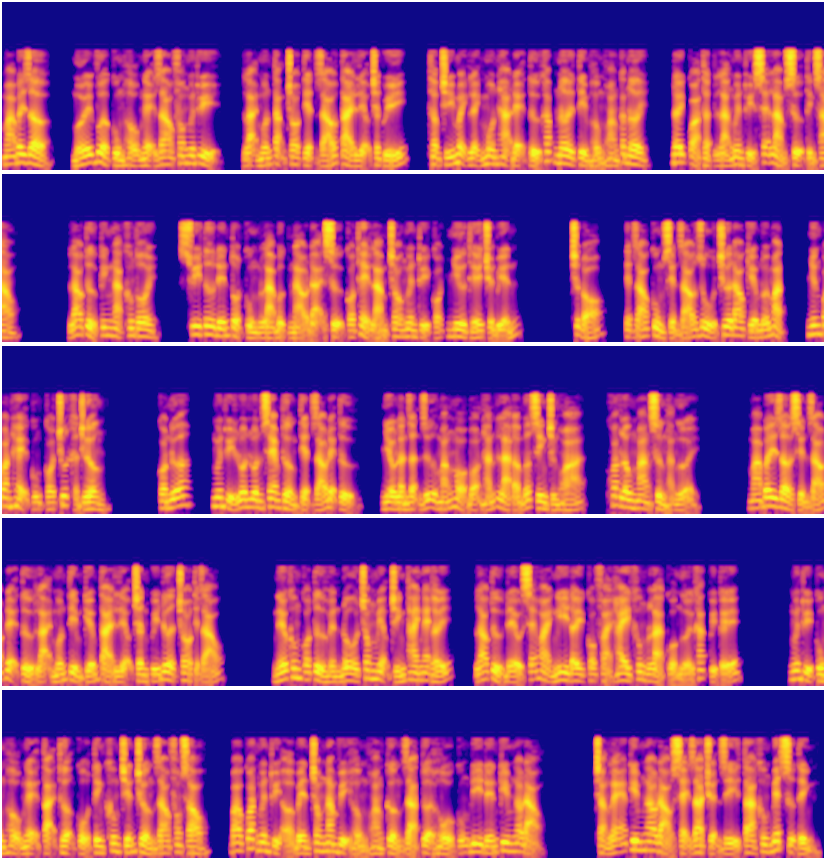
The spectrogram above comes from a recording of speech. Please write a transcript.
Mà bây giờ, mới vừa cùng hậu nghệ giao phong nguyên thủy, lại muốn tặng cho tiệt giáo tài liệu chân quý, thậm chí mệnh lệnh môn hạ đệ tử khắp nơi tìm hồng hoang các nơi, đây quả thật là nguyên thủy sẽ làm sự tình sao? Lao tử kinh ngạc không thôi, suy tư đến tột cùng là bực nào đại sự có thể làm cho nguyên thủy có như thế chuyển biến. Trước đó, tiệt giáo cùng xiển giáo dù chưa đao kiếm đối mặt, nhưng quan hệ cũng có chút khẩn trương. Còn nữa, nguyên thủy luôn luôn xem thường tiệt giáo đệ tử, nhiều lần giận dữ mắng mỏ bọn hắn là ở mức sinh chứng hóa, khoác lông mang sừng hàng người. Mà bây giờ xiển giáo đệ tử lại muốn tìm kiếm tài liệu chân quý đưa cho tiệt giáo. Nếu không có từ huyền đô trong miệng chính thai nghe thấy, lão tử đều sẽ hoài nghi đây có phải hay không là của người khác quỷ kế. Nguyên thủy cùng hậu nghệ tại thượng cổ tinh không chiến trường giao phong sau, bao quát nguyên thủy ở bên trong năm vị hồng hoàng cường giả tựa hồ cũng đi đến kim lao đảo chẳng lẽ kim Ngao đảo xảy ra chuyện gì ta không biết sự tình?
